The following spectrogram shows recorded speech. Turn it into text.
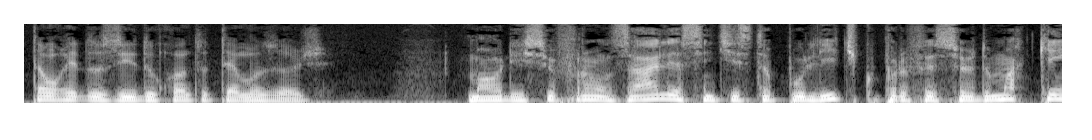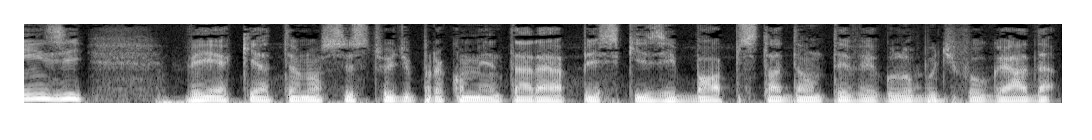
tão reduzido quanto temos hoje. Maurício Fronzalha, cientista político, professor do Mackenzie, veio aqui até o nosso estúdio para comentar a pesquisa Ibope Estadão TV Globo divulgada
